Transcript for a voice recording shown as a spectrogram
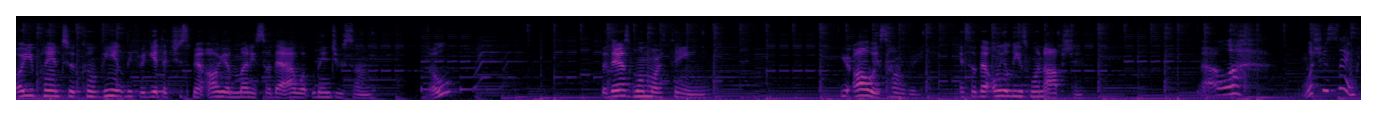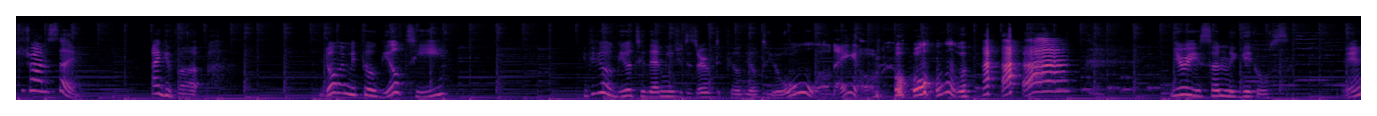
or you plan to conveniently forget that you spent all your money so that I would lend you some. Oh? But there's one more thing. You're always hungry, and so that only leaves one option. Uh, what you saying? What you trying to say? I give up. Don't make me feel guilty. If you feel guilty, that means you deserve to feel guilty. Oh, well, damn. Yuri suddenly giggles. Yeah?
